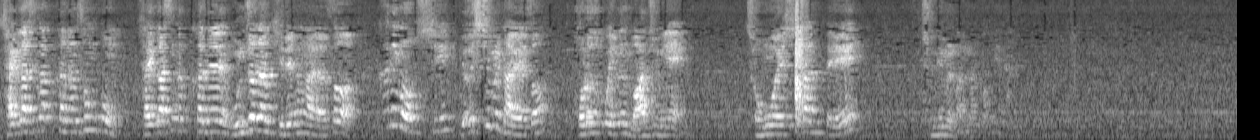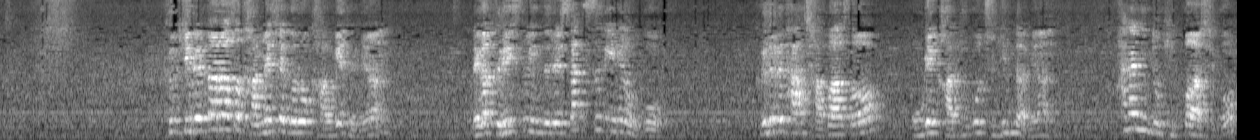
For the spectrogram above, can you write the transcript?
자기가 생각하는 성공, 자기가 생각하는 온전한 길을 향하여서 끊임없이 열심을 다해서 걸어가고 있는 와중에 정오의 시간대에 주님을 만난 겁니다. 그 길을 따라서 담에색으로 가게 되면 내가 그리스도인들을 싹쓸이 해오고 그들을 다 잡아서 옥에 가두고 죽인다면 하나님도 기뻐하시고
